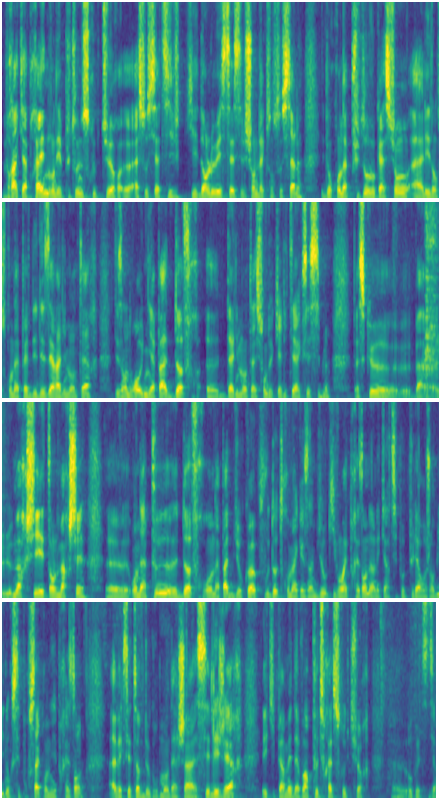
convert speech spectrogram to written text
VRAC, après, nous, on est plutôt une structure euh, associative qui est dans l'ESS et le champ de l'action sociale. Et donc, on a plutôt vocation à aller dans ce qu'on appelle des déserts alimentaires, des endroits où il n'y a pas d'offres euh, d'alimentation de qualité accessible. Parce que euh, bah, le marché étant le marché, on a peu d'offres, on n'a pas de Biocop ou d'autres magasins bio qui vont être présents dans les quartiers populaires aujourd'hui. Donc, c'est pour ça qu'on est présent avec cette offre de groupement d'achat assez légère et qui permet d'avoir peu de frais de structure au quotidien.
